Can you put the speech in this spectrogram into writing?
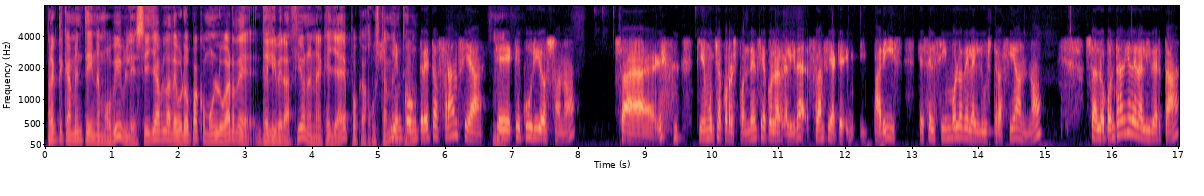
prácticamente inamovibles. Y ella habla de Europa como un lugar de, liberación en aquella época, justamente. Y en concreto Francia, mm. qué, curioso, ¿no? O sea, tiene mucha correspondencia con la realidad. Francia que, y París, que es el símbolo de la ilustración, ¿no? O sea, lo contrario de la libertad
